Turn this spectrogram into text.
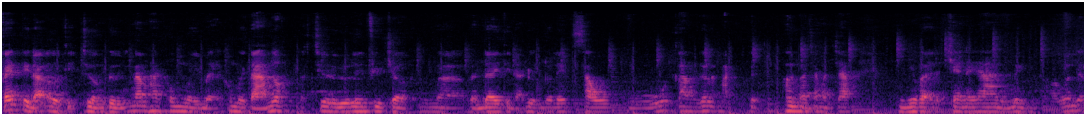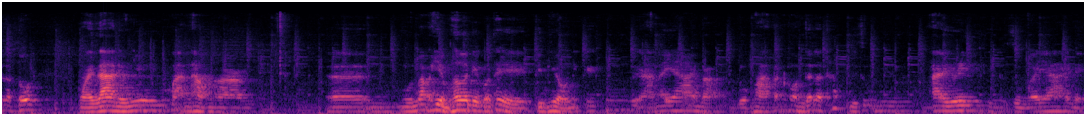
Fed thì đã ở thị trường từ những năm 2017 2018 rồi và chưa được đưa lên future. Nhưng mà gần đây thì đã được đưa lên sau cú tăng rất là mạnh hơn 300 phần trăm. Như vậy là trend AI của mình nó vẫn rất là tốt. Ngoài ra nếu như bạn học ờ, uh, muốn mạo hiểm hơn thì có thể tìm hiểu những cái dự án AI mà vốn hóa vẫn còn rất là thấp. Ví dụ như IRI thì dùng AI để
